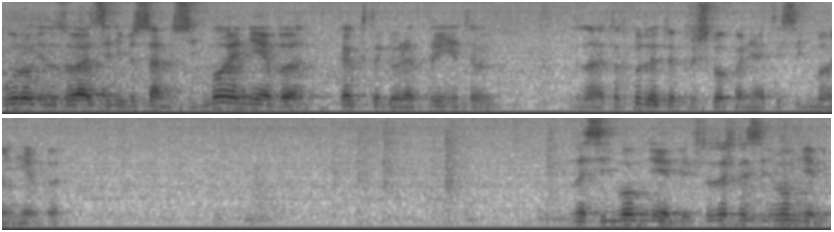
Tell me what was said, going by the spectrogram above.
уровни называются небесами. Седьмое небо, как это говорят, принято знают, откуда это пришло понятие седьмое небо. На седьмом небе. Что значит на седьмом небе?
